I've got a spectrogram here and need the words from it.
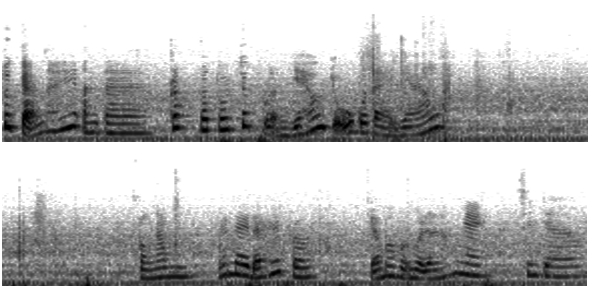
Tôi cảm thấy anh ta rất có tố chất làm giáo chủ của tà giáo. Phần năm đến đây đã hết rồi. Cảm ơn mọi người đã lắng nghe. Xin chào.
